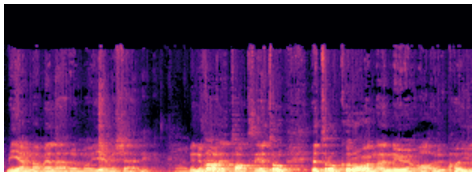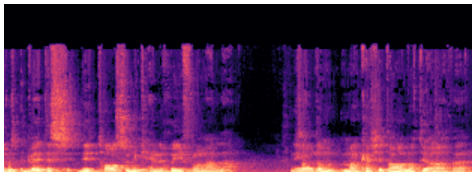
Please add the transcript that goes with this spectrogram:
med jämna mellanrum och ge mig kärlek. Men nu var det ett tag sedan. Jag tror, jag tror corona nu har, har gjort, du vet det, det tar så mycket energi från alla. Så att de, man kanske inte har något över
